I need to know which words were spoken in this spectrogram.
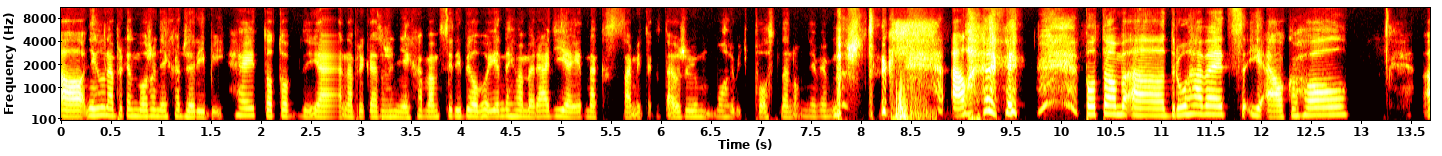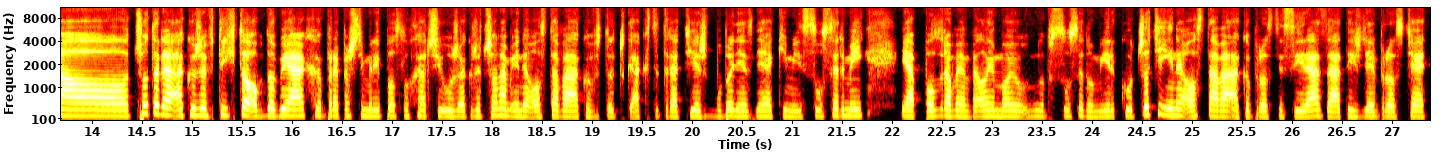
Uh, niekto napríklad môže nechať, že ryby, hej. Toto ja napríklad, že nechávam si ryby, lebo jednak máme radi a jednak sa mi tak zdajú, že by mohli byť postné, no neviem, tak. ale potom uh, druhá vec je alkohol. Uh, čo teda akože v týchto obdobiach, prepačte milí poslucháči, už akože čo nám iné ostáva, ako ak ste teda tiež bublenie s nejakými susedmi, ja pozdravujem veľmi moju susedu Mírku, čo ti iné ostáva, ako proste si raz za týždeň proste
